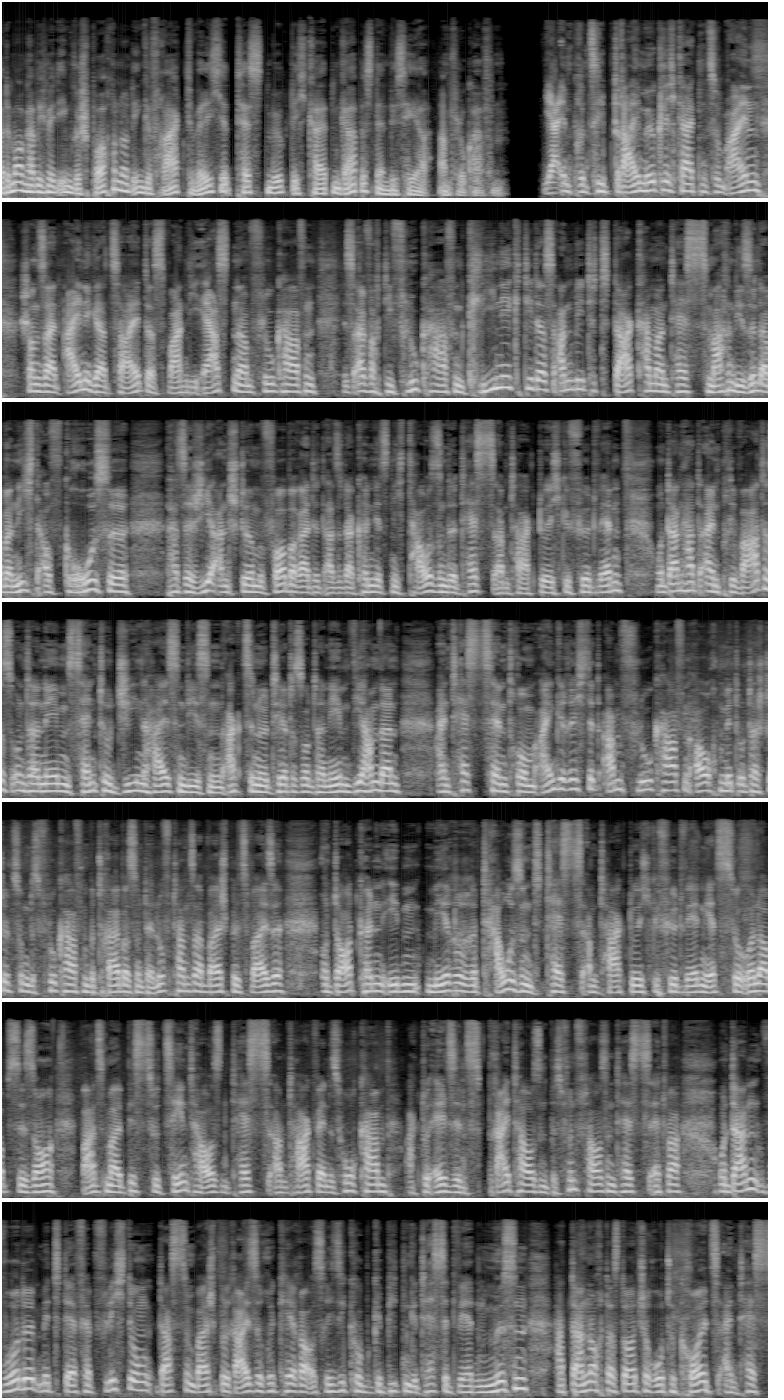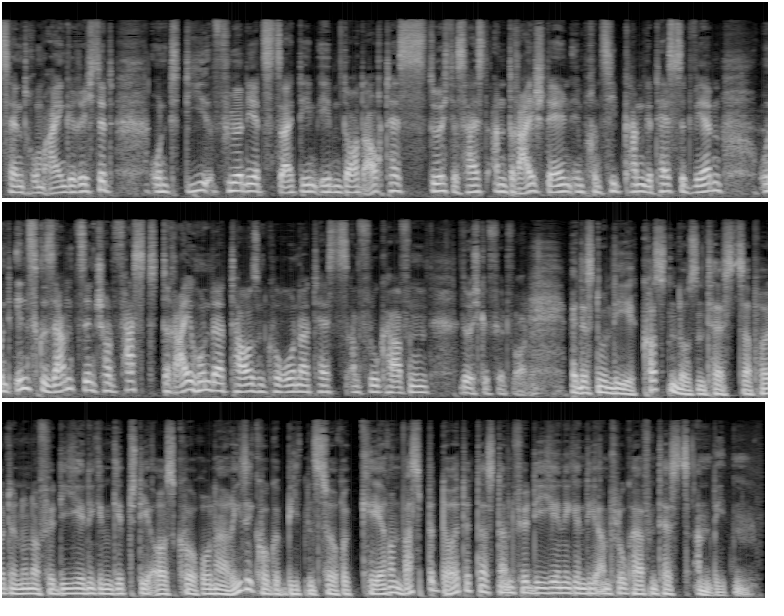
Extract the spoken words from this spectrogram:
Heute Morgen habe ich mit ihm gesprochen und ihn gefragt, welche Testmöglichkeiten gab es denn bisher am Flughafen? Ja, im Prinzip drei Möglichkeiten. Zum einen schon seit einiger Zeit, das waren die ersten am Flughafen, ist einfach die Flughafenklinik, die das anbietet. Da kann man Tests machen, die sind aber nicht auf große Passagieranstürme vorbereitet. Also da können jetzt nicht tausende Tests am Tag durchgeführt werden. Und dann hat ein privates Unternehmen, Centogene heißen die, ist ein aktiennotiertes Unternehmen, die haben dann ein Testzentrum eingerichtet am Flughafen, auch mit Unterstützung des Flughafenbetreibers und der Lufthansa beispielsweise. Und dort können eben mehrere mehrere tausend Tests am Tag durchgeführt werden. Jetzt zur Urlaubssaison waren es mal bis zu 10.000 Tests am Tag, wenn es hochkam. Aktuell sind es 3.000 bis 5.000 Tests etwa. Und dann wurde mit der Verpflichtung, dass zum Beispiel Reiserückkehrer aus Risikogebieten getestet werden müssen, hat dann noch das Deutsche Rote Kreuz ein Testzentrum eingerichtet. Und die führen jetzt seitdem eben dort auch Tests durch. Das heißt, an drei Stellen im Prinzip kann getestet werden. Und insgesamt sind schon fast 300.000 Corona-Tests am Flughafen Flughafen durchgeführt worden. Wenn es nun die kostenlosen Tests ab heute nur noch für diejenigen gibt, die aus Corona-Risikogebieten zurückkehren, was bedeutet das dann für diejenigen, die am Flughafen Tests anbieten?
